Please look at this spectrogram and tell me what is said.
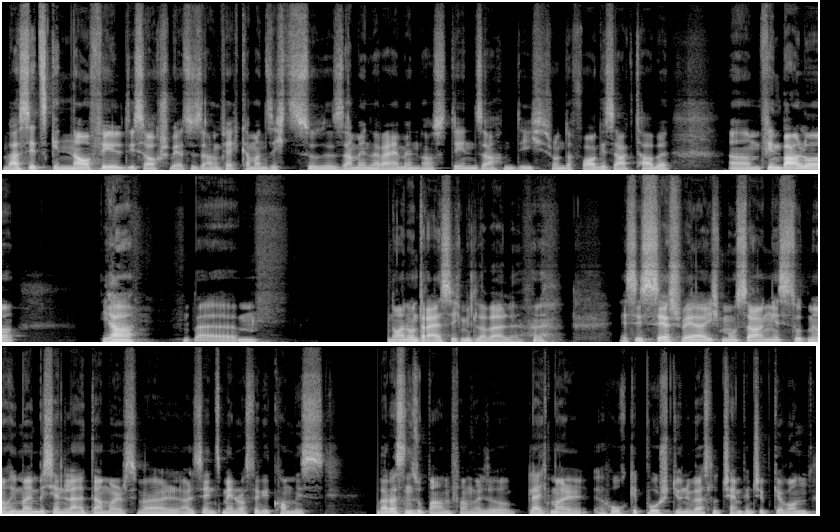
Was jetzt genau fehlt, ist auch schwer zu sagen. Vielleicht kann man sich zusammenreimen aus den Sachen, die ich schon davor gesagt habe. Ähm, Finn Balor, ja, ähm, 39 mittlerweile. Es ist sehr schwer. Ich muss sagen, es tut mir noch immer ein bisschen leid damals, weil als er ins Main Roster gekommen ist, war das ein super Anfang. Also gleich mal hochgepusht, Universal Championship gewonnen.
